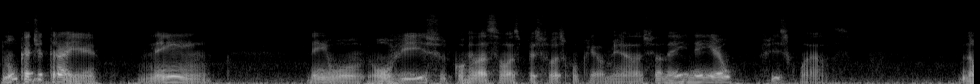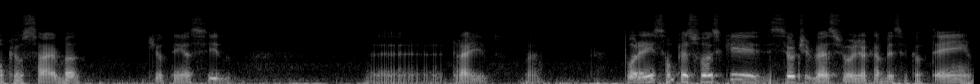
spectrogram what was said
Nunca de trair, nem, nem ouvi isso com relação às pessoas com quem eu me relacionei, nem eu fiz com elas. Não que eu saiba que eu tenha sido é, traído. Né? Porém, são pessoas que, se eu tivesse hoje a cabeça que eu tenho,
